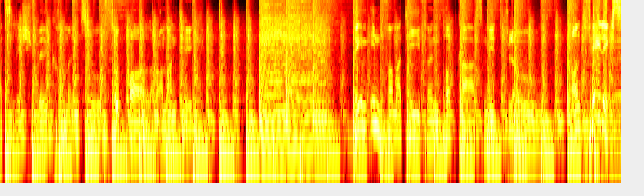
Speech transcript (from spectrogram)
Herzlich willkommen zu Football Romantik, dem informativen Podcast mit Flo und Felix.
